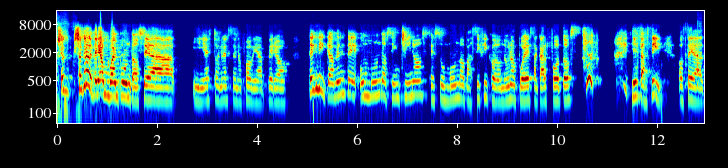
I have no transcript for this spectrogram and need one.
Yo, yo creo que tenía un buen punto, o sea, y esto no es xenofobia, pero técnicamente un mundo sin chinos es un mundo pacífico donde uno puede sacar fotos. y es así. O sea,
